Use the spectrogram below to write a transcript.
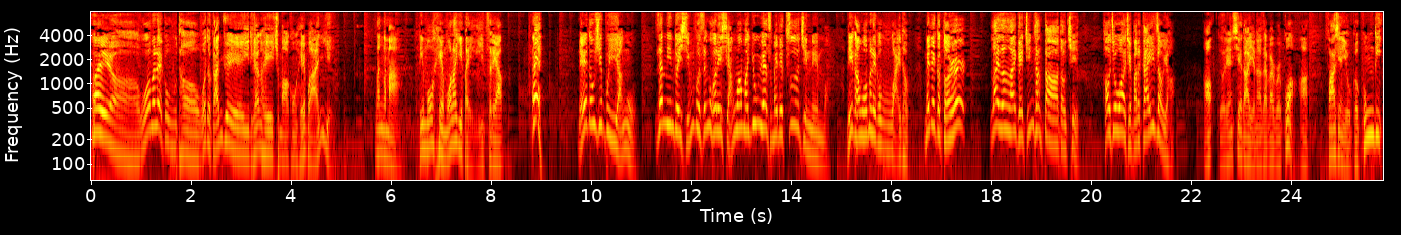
哎呀，我们那个屋头，我都感觉一天黑漆麻孔，黑不安逸。啷个嘛？你摸黑摸了一辈子了？哎，那东西不一样哦。人民对幸福生活的向往嘛，永远是没得止境的嘛。你看我们那个屋外头没得个墩儿，来人来客经常打到起。好久我要去把它改造一下。好，有天谢大爷呢在外边逛啊，发现有个工地，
